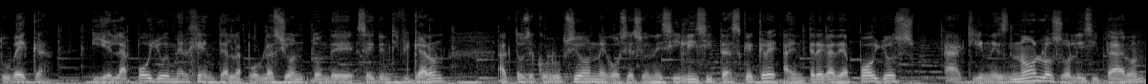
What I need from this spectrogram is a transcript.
Tu Beca y el apoyo emergente a la población donde se identificaron actos de corrupción, negociaciones ilícitas, que cree a entrega de apoyos a quienes no lo solicitaron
